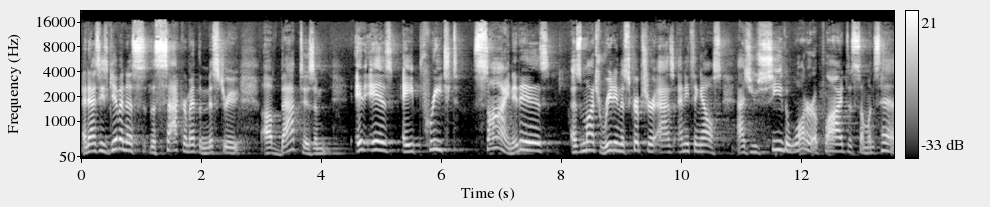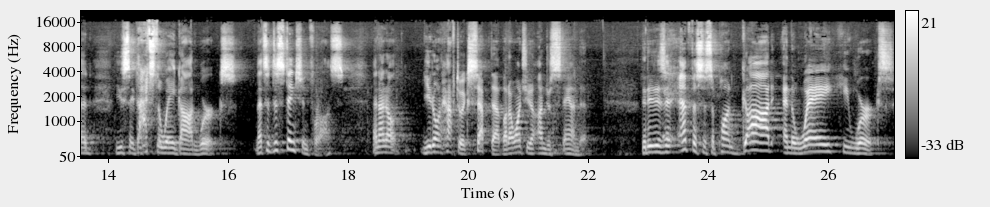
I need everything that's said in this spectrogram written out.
And as He's given us the sacrament, the mystery of baptism, it is a preached sign. It is as much reading the scripture as anything else. As you see the water applied to someone's head, you say, that's the way God works. That's a distinction for us. And I don't, you don't have to accept that, but I want you to understand it. That it is an emphasis upon God and the way He works,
